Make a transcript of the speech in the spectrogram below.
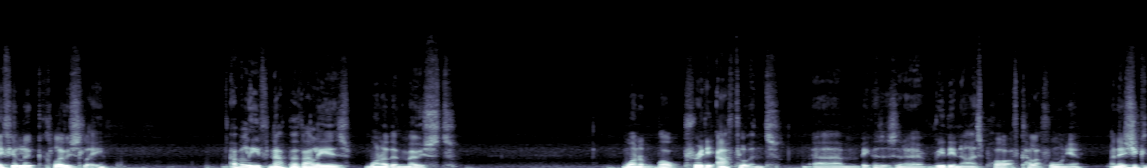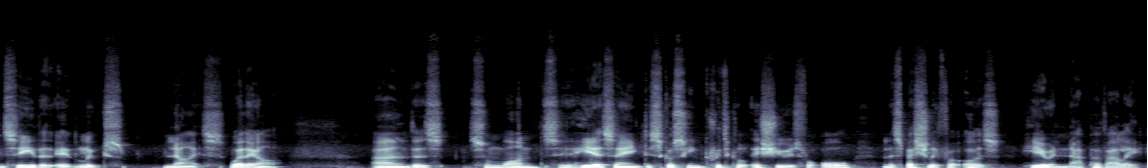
if you look closely, I believe Napa Valley is one of the most, one of, well, pretty affluent um, because it's in a really nice part of California. And as you can see, that it looks nice where they are. And there's someone here saying discussing critical issues for all and especially for us here in Napa Valley.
